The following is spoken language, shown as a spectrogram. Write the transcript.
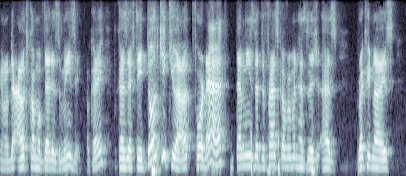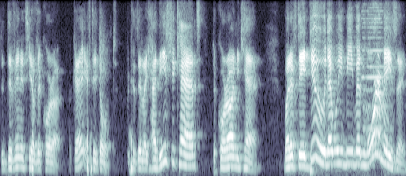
you know the outcome of that is amazing. Okay, because if they don't kick you out for that, that means that the France government has has recognized the divinity of the Quran. Okay, if they don't, because they're like Hadith, you can't, the Quran, you can. But if they do, that would be even more amazing.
